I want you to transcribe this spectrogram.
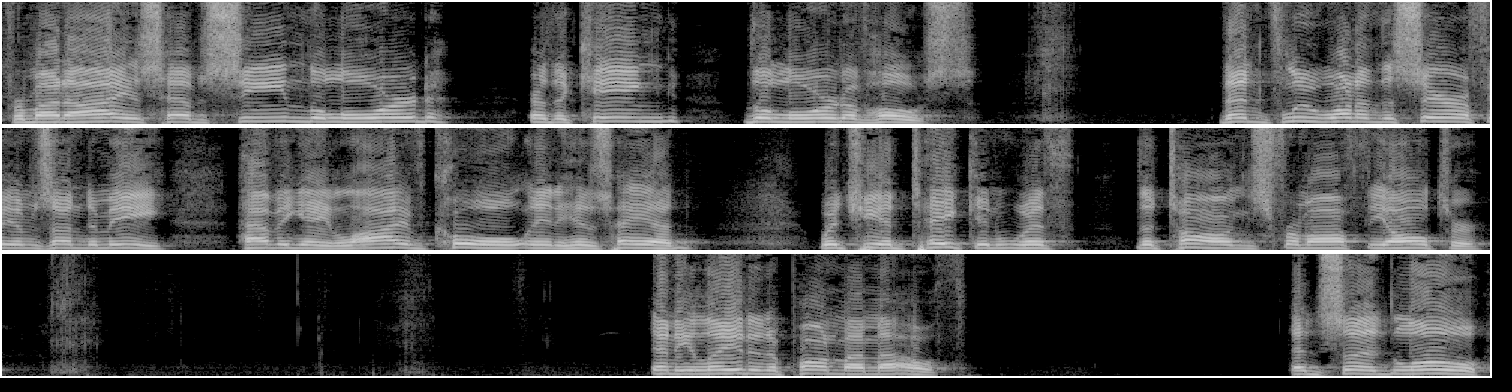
For mine eyes have seen the Lord, or the King, the Lord of hosts. Then flew one of the seraphims unto me, having a live coal in his hand, which he had taken with the tongs from off the altar. And he laid it upon my mouth and said, Lo,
